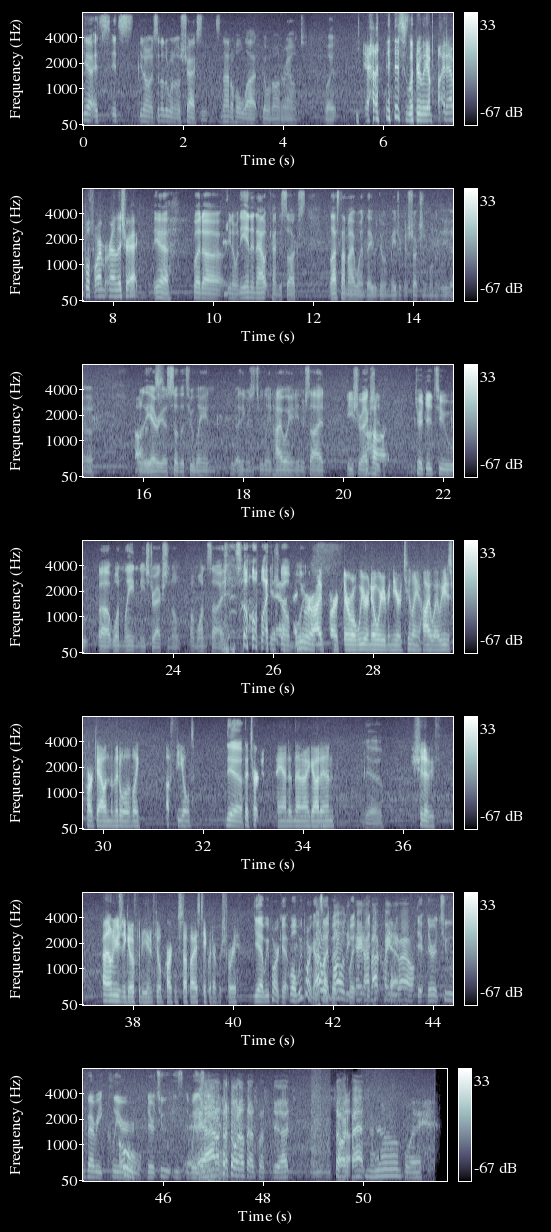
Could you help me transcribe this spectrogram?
yeah. It's it's you know it's another one of those tracks. that It's not a whole lot going on around, but Yeah, it's literally a pineapple farm around the track. yeah, but uh, you know, when the in and out kind of sucks. Last time I went, they were doing major construction one of the uh, one of the areas. So the two lane, I think it was a two lane highway in either side, in each direction. Oh, turned into uh, one lane in each direction on, on one side. so I'm like, yeah. oh and boy. where I parked, there were we were nowhere even near a two lane highway. We just parked out in the middle of like a field Yeah, that turned into sand, and then I got in. yeah. Should have. I don't usually go for the infield parking stuff. I just take whatever's free. Yeah, we park at well, we park That was outside, but, ballsy, but Kate. I th- about cleaned yeah. you out. there, there are two very clear. Oh. There are two easy ways. Yeah, I in and out. don't know what else I was supposed to do. I just so hard Uh, to pass. Oh boy,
